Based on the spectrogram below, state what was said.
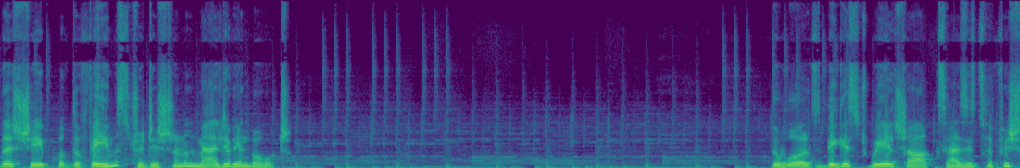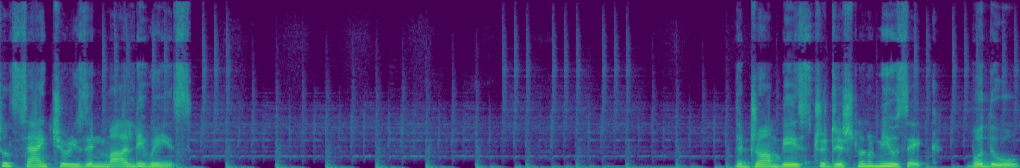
The shape of the famous traditional Maldivian boat. The world's biggest whale sharks has its official sanctuaries in Maldives. The drum-based traditional music. Bodu,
